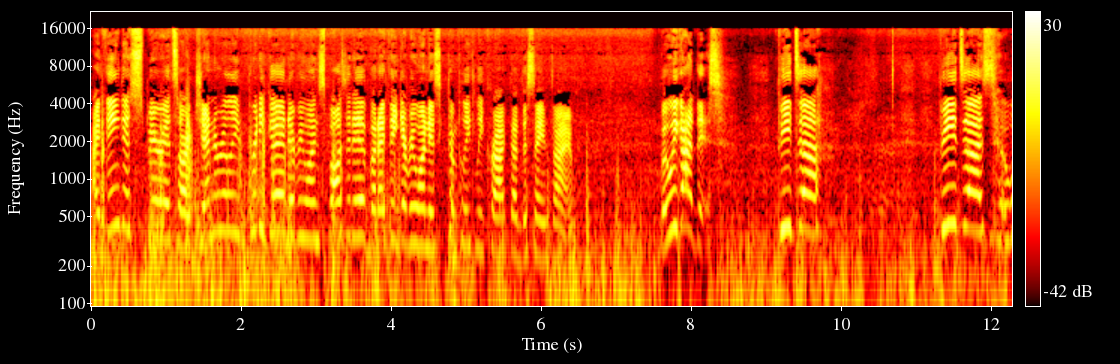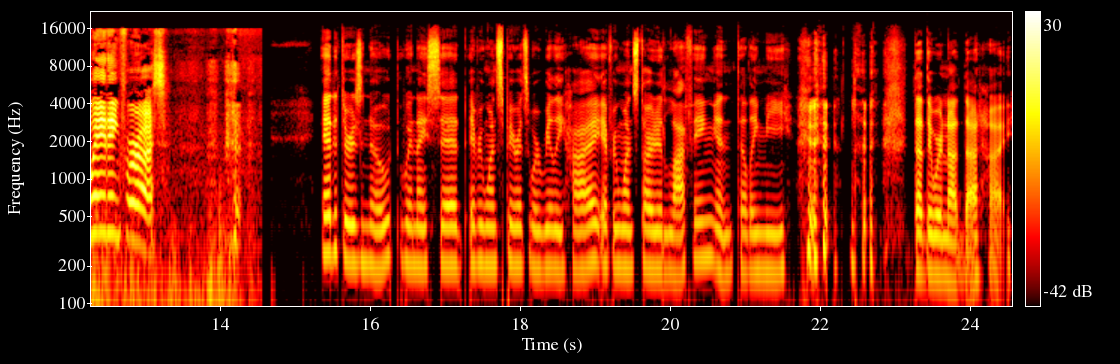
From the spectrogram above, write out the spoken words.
I think the spirits are generally pretty good. Everyone's positive, but I think everyone is completely cracked at the same time. But we got this. Pizza. Pizza's waiting for us. editor's note, when I said everyone's spirits were really high, everyone started laughing and telling me that they were not that high.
